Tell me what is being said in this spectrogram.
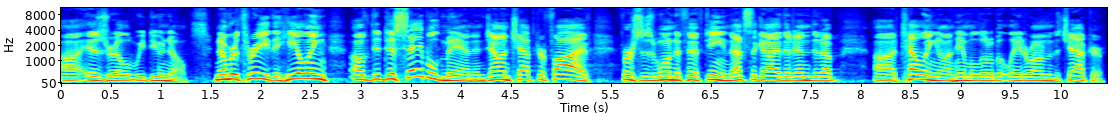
uh, Israel. We do know. Number three, the healing of the disabled man in John chapter five, verses one to fifteen. That's the guy that ended up uh, telling on him a little bit later on in the chapter.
